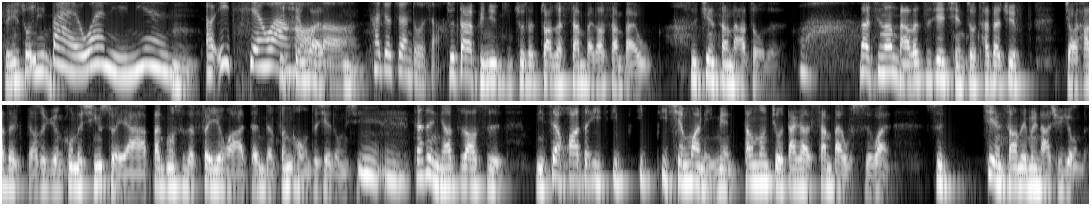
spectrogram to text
等于说你一百万里面，嗯，呃，一千万好了，嗯、他就赚多少？就大概平均就在抓个三百到三百五，是建商拿走的。哇！那经常拿了这些钱之后，他再去缴他的，比方说员工的薪水啊、办公室的费用啊等等分红这些东西。嗯嗯。但是你要知道是，是你在花这一一一一千万里面当中，就大概有三百五十万是建商那边拿去用的。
